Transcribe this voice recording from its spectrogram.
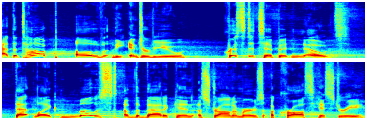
At the top of the interview, Krista Tippett notes that, like most of the Vatican astronomers across history,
